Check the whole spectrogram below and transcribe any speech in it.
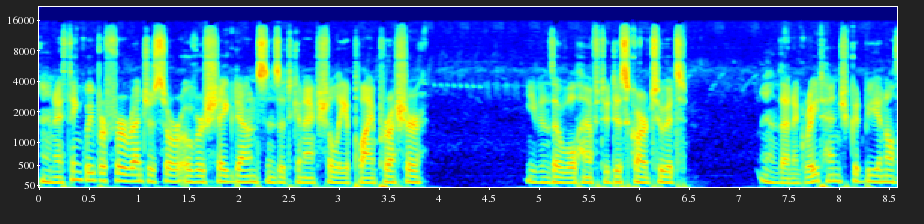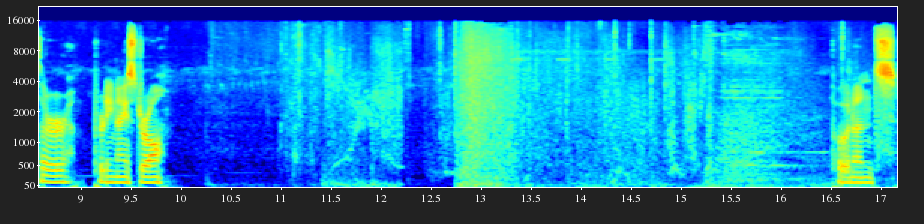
And I think we prefer Regisaur over Shakedown since it can actually apply pressure, even though we'll have to discard to it. And then a Great Henge could be another pretty nice draw. Opponent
